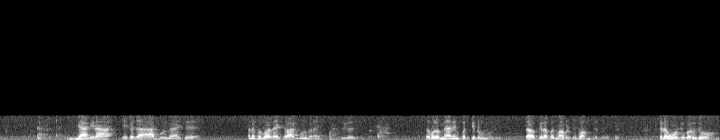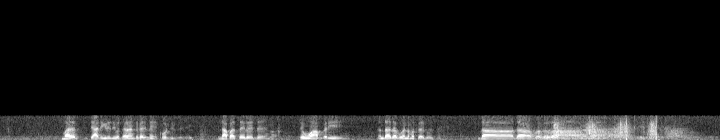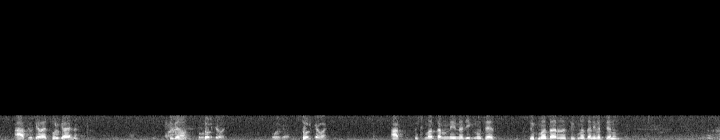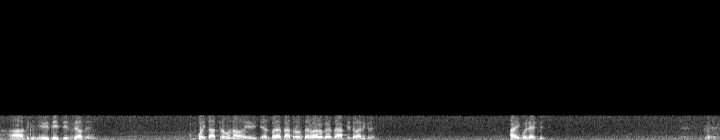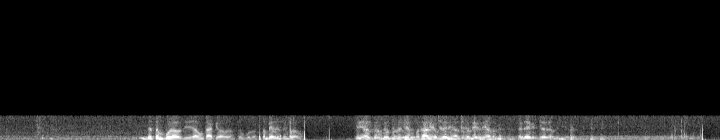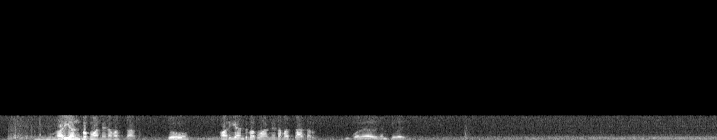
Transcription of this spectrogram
જ્ઞાની ના એક હજાર આઠ ગુણ ગણાય છે અને ભગવાન ના એકસો આઠ ગુણ ગણાય છે? તો બોલો જ્ઞાની નું પદ કેટલું પેલા પદમાં આપણે શું કામ છે? એટલે હું શું કરું છું? મારે ચાર ડિગ્રી વધારાની તો ખરી ને ખોટી નાપાસ થયેલો એટલે. તે હું આમ કરી અને દાદા ભગવાન નમસ્કાર કરું છું. દાદા ભગવાન. આ શું કેવાય સ્થુલ કેવાય ને? શું કહેવાય? સ્થૂલ કેવાય સ્થૂલ કેવાય આ સૂક્ષ્મતમની નજીકનું છે. સૂક્ષ્મતર અને સૂક્ષ્મતરની વચ્ચેનું છે. હા તો જેવી ચીજ છે આ તે. કોઈ શાસ્ત્રમાં ના હોય એવી. બધા શાસ્ત્રો સરવારો કરે તો આટલી દવા નીકળે. હા એ બોલ્યા એટલી જ. તમે બોલાવો છો હું થાક્યો આવે તમે બોલો. તમે બે જણ બોલાવો. કરતો. અરિયંત ભગવાન ને નમસ્કાર. અરિયંત ભગવાન ને નમસ્કાર કરું તું કોને એમ કેવાય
